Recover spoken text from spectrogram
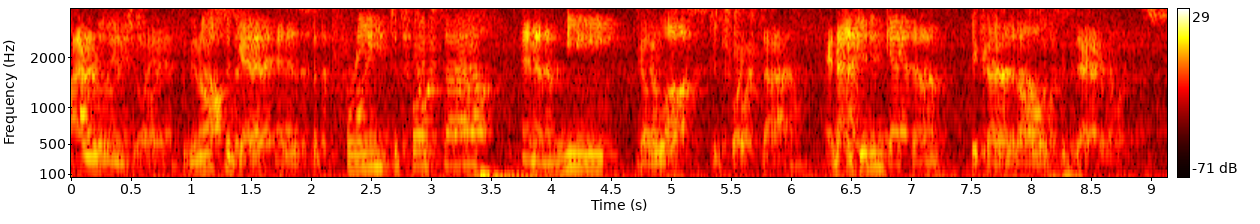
I really enjoy it. You can also get it as a supreme Detroit style and a meaty deluxe Detroit style. And I didn't get them because it all looks exactly like this.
